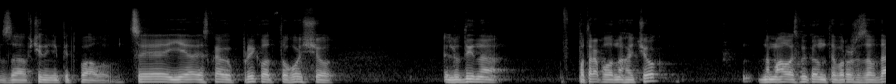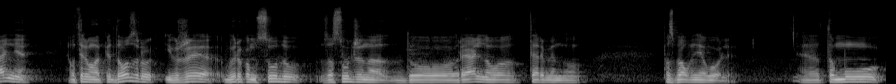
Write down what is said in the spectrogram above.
за вчинення підпалу. Це є яскравий приклад того, що людина потрапила на гачок, намагалась виконати вороже завдання, отримала підозру і вже вироком суду засуджена до реального терміну позбавлення волі. Е, Тому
